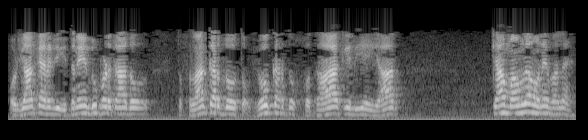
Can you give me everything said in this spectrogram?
اور یہاں کہہ رہے جی اتنے ہندو پھڑکا دو تو فلاں کر دو تو وہ کر دو۔ خدا کے لیے یار، کیا معاملہ ہونے والا ہے؟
